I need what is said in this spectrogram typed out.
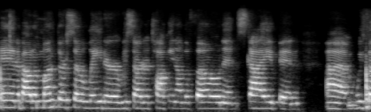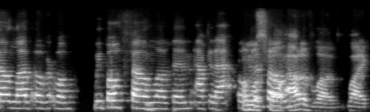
and about a month or so later, we started talking on the phone and Skype, and um, we fell in love over. Well, we both fell in love then after that. Almost fell out of love, like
